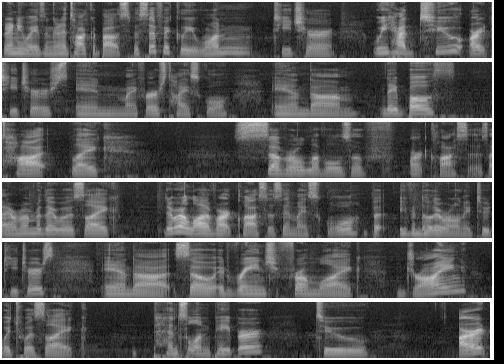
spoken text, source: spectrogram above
But anyways, I'm going to talk about specifically one teacher. We had two art teachers in my first high school, and um, they both taught like several levels of art classes. I remember there was like there were a lot of art classes in my school, but even though there were only two teachers, and uh, so it ranged from like drawing, which was like pencil and paper, to art,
